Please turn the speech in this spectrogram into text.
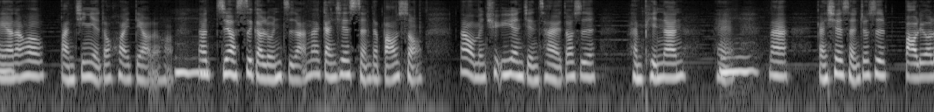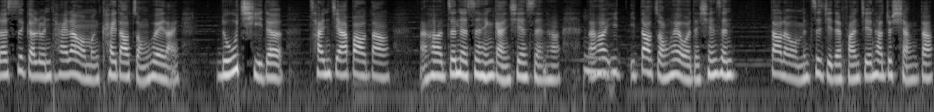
哎呀，然后钣金也都坏掉了哈。那只有四个轮子啊，那感谢神的保守。那我们去医院检查也都是很平安。嘿，那。感谢神，就是保留了四个轮胎，让我们开到总会来，如期的参加报道，然后真的是很感谢神哈。然后一一到总会，我的先生到了我们自己的房间，他就想到，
